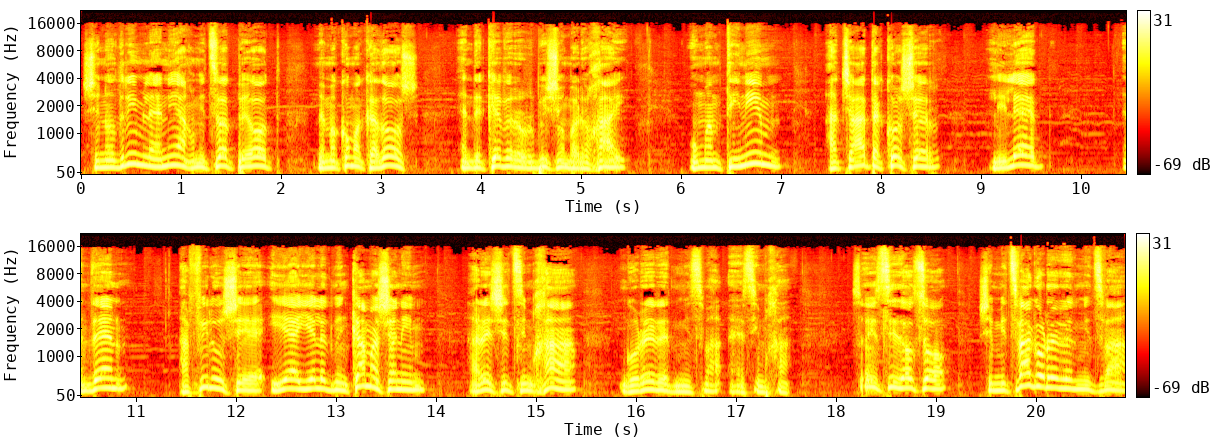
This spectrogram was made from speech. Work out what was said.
שנודרים להניח מצוות פאות במקום הקדוש, and the קבר רבי שמעון בר יוחאי, וממתינים עד שעת הכושר לילד, and then אפילו שיהיה הילד בן כמה שנים, הרי ששמחה גוררת מצווה, שמחה. So you see also שמצווה גוררת מצווה,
